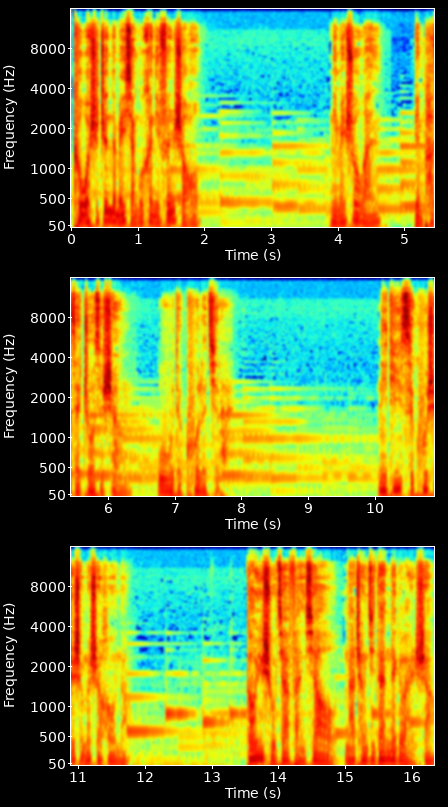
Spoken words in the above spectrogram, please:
可我是真的没想过和你分手。你没说完，便趴在桌子上，呜呜的哭了起来。你第一次哭是什么时候呢？高一暑假返校拿成绩单那个晚上，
